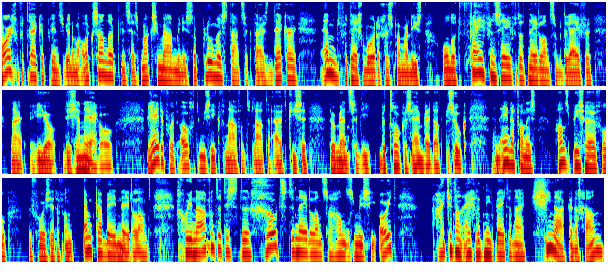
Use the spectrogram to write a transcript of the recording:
Morgen vertrekken prins Willem-Alexander, prinses Maxima... minister Ploemen, staatssecretaris Dekker... en vertegenwoordigers van maar liefst 175 Nederlandse bedrijven... naar Rio de Janeiro. Reden voor het oog de muziek vanavond te laten uitkiezen... door mensen die betrokken zijn bij dat bezoek. En een daarvan is Hans Biesheuvel, de voorzitter van MKB Nederland. Goedenavond, het is de grootste Nederlandse handelsmissie ooit. Had je dan eigenlijk niet beter naar China kunnen gaan?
